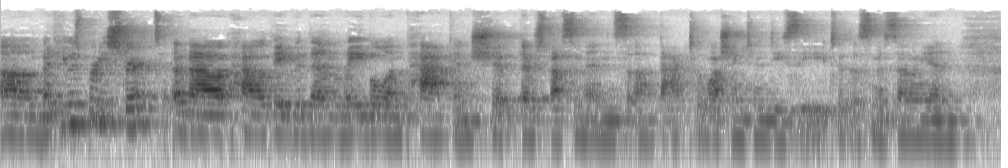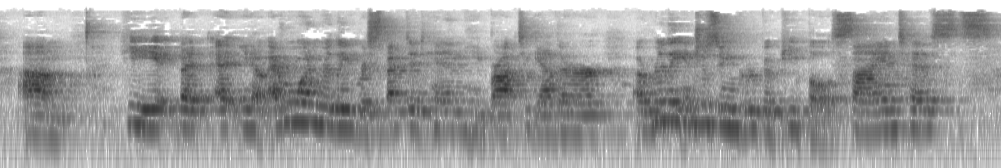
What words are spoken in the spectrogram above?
Um, but he was pretty strict about how they would then label and pack and ship their specimens uh, back to Washington, D.C., to the Smithsonian. Um, he, but uh, you know, everyone really respected him. He brought together a really interesting group of people, scientists,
